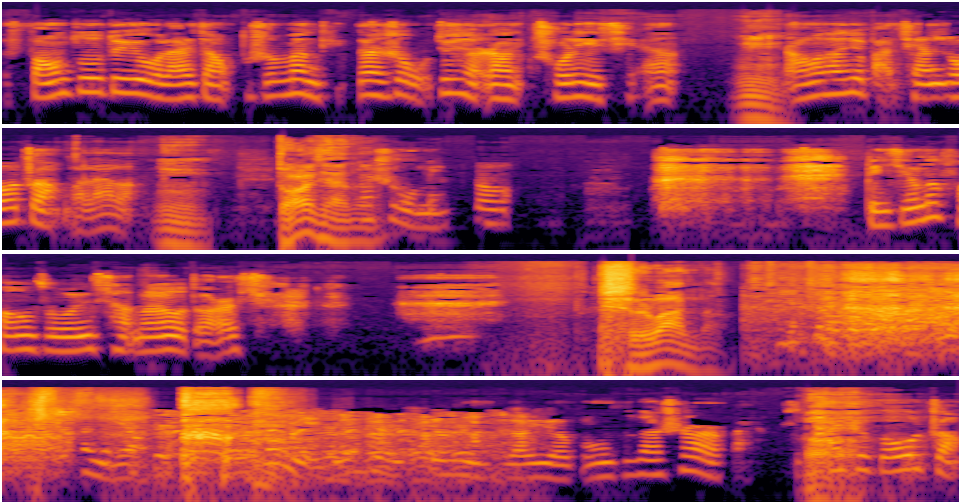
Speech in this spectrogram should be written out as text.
房租对于我来讲不是问题，但是我就想让你出这个钱，嗯然后他就把钱给我转过来了，嗯，多少钱呢但？是我没收。北京的房租你想能有多少钱？十万呢？那没有，那也就是就是一个月工资的事儿吧。他是给我转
